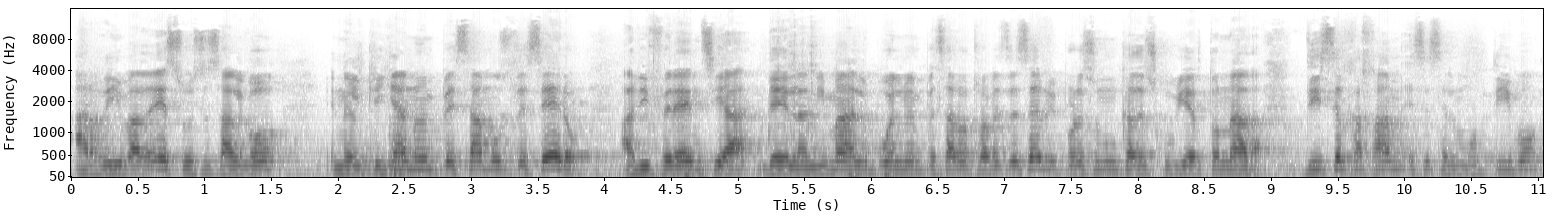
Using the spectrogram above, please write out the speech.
arriba de eso. Eso es algo en el que ya no empezamos de cero. A diferencia del animal, vuelve a empezar otra vez de cero y por eso nunca ha descubierto nada. Dice el Jajam, ese es el motivo,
